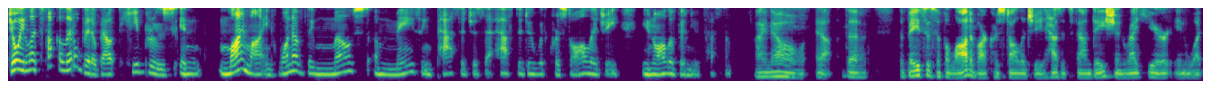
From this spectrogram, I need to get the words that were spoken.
Joey, let's talk a little bit about Hebrews. In my mind, one of the most amazing passages that have to do with Christology in all of the New Testament. I know. The the basis of a lot of our Christology has its foundation right here in what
